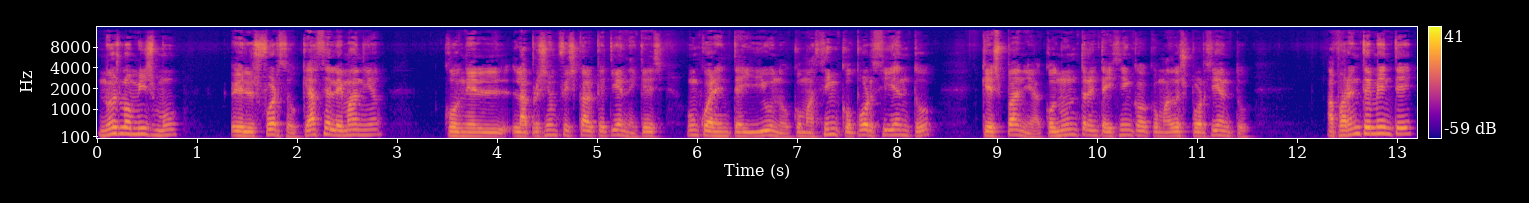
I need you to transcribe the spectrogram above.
No es lo mismo el esfuerzo que hace Alemania con la presión fiscal que tiene, que es un 41,5%, que España con un 35,2%. Aparentemente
